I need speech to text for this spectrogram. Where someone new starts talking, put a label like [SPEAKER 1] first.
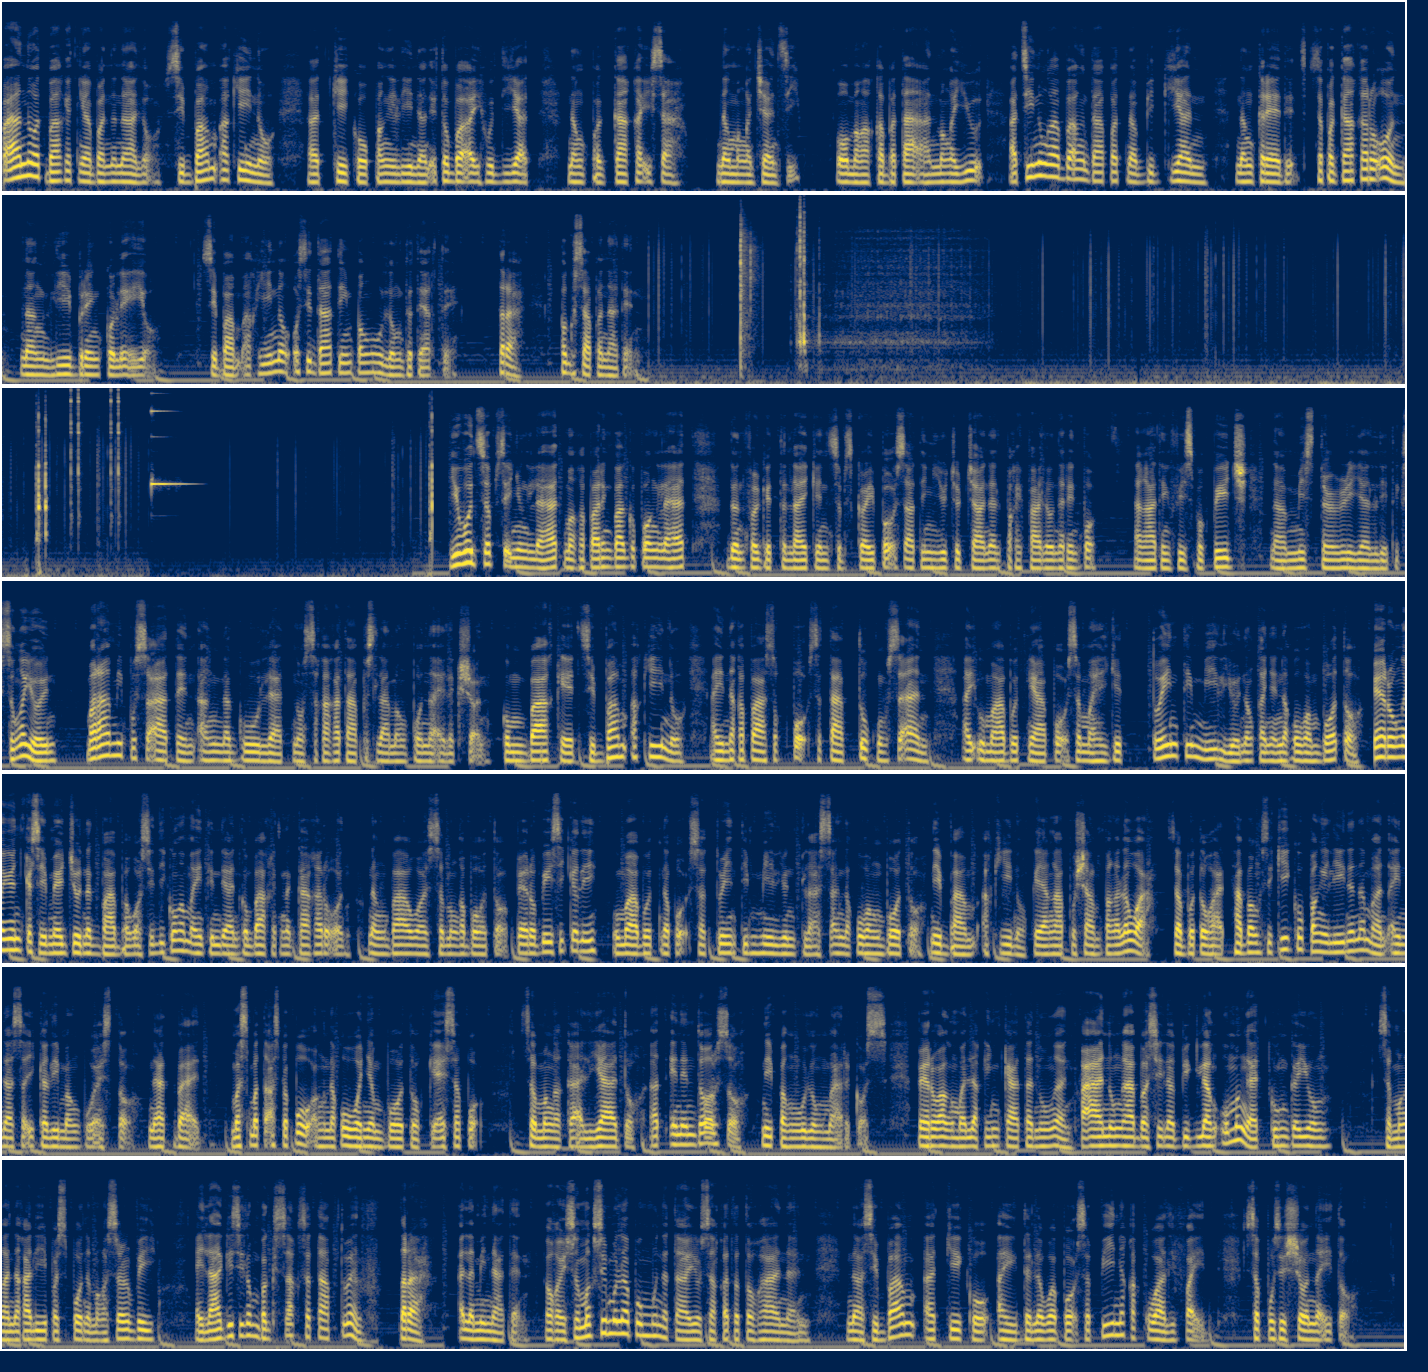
[SPEAKER 1] Paano at bakit nga ba nanalo si Bam Aquino at Kiko Pangilinan? Ito ba ay hudyat ng pagkakaisa ng mga Gen Z o mga kabataan, mga youth? At sino nga ba ang dapat na bigyan ng credit sa pagkakaroon ng libreng kolehiyo? Si Bam Aquino o si dating Pangulong Duterte? Tara, pag-usapan natin. You what's up sa inyong lahat, mga kaparing bago po ang lahat. Don't forget to like and subscribe po sa ating YouTube channel. Pakifollow na rin po ang ating Facebook page na Mr. Realytics. So ngayon, marami po sa atin ang nagulat no sa kakatapos lamang po na eleksyon. Kung bakit si Bam Aquino ay nakapasok po sa top 2 kung saan ay umabot nga po sa mahigit 20 million ang kanyang nakuhang boto. Pero ngayon kasi medyo nagbabawas. Hindi ko nga maintindihan kung bakit nagkakaroon ng bawas sa mga boto. Pero basically, umabot na po sa 20 million plus ang nakuhang boto ni Bam Aquino. Kaya nga po siya ang pangalawa sa botohan. Habang si Kiko Pangilinan naman ay nasa ikalimang pwesto. Not bad. Mas mataas pa po ang nakuha niyang boto kesa po sa mga kaalyado at inendorso ni Pangulong Marcos. Pero ang malaking katanungan, paano nga ba sila biglang umangat kung gayong sa mga nakalipas po na mga survey ay lagi silang bagsak sa top 12. Tara, alamin natin. Okay, so magsimula po muna tayo sa katotohanan na si Bam at Kiko ay dalawa po sa pinaka-qualified sa posisyon na ito.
